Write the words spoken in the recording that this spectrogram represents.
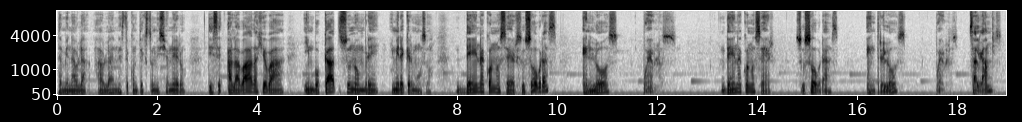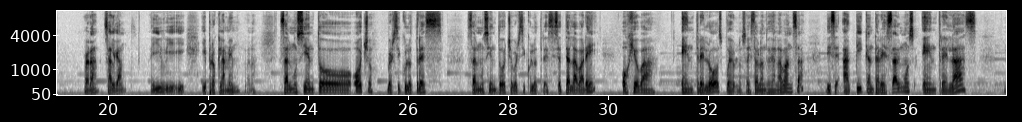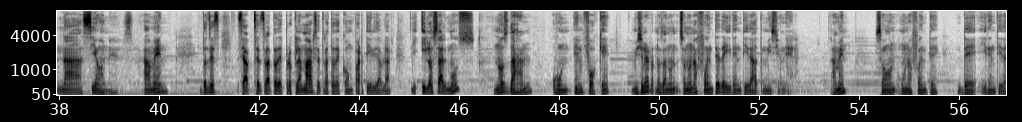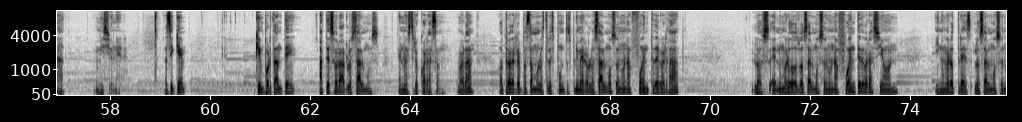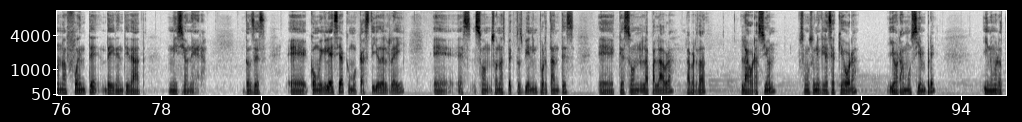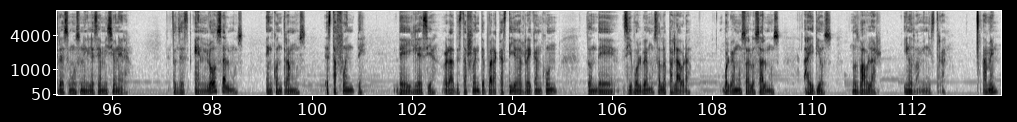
también habla, habla en este contexto misionero. Dice, alabad a Jehová, invocad su nombre, y mire qué hermoso, den a conocer sus obras en los pueblos. Den a conocer sus obras entre los pueblos. Salgamos, ¿verdad? Salgamos y, y, proclamemos, ¿verdad? Salmo 108, versículo 3. Salmo 108, versículo 3. Dice, te alabaré, oh Jehová, entre los pueblos. Ahí está hablando de alabanza. Dice, a ti cantaré salmos entre las naciones. Amén. Entonces se, trata de proclamar, se trata de compartir, de hablar. Y, los salmos nos dan un enfoque misionero, nos dan son una fuente de identidad misionera. Amén. Son una fuente de identidad misionera. Así que, qué importante atesorar los salmos en nuestro corazón, ¿verdad? Otra vez repasamos los tres puntos. Primero, los salmos son una fuente de verdad. Los, eh, número dos, los salmos son una fuente de oración. Y número tres, los salmos son una fuente de identidad misionera. Entonces, eh, como iglesia, como castillo del rey, eh, son, son, aspectos bien importantes que son la palabra, la verdad, la oración. Somos una iglesia que ora y oramos siempre. Y número tres, somos una iglesia misionera. Entonces, en los salmos encontramos esta fuente de iglesia, ¿verdad? Esta fuente para Castillo del Rey Cancún, donde si volvemos a la palabra, volvemos a los salmos, ahí Dios nos va a hablar y nos va a ministrar. Amén.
